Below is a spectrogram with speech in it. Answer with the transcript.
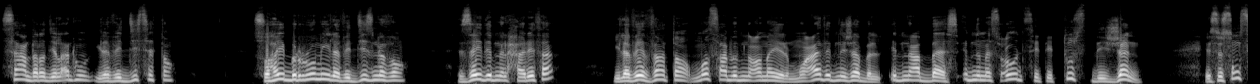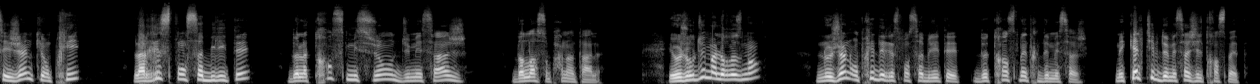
Saad, anhu, il avait 17 ans. Suhaib al-Rumi, il avait 19 ans. Zayd ibn al-Haritha, il avait 20 ans. Mus'ab ibn Umayr, Mu'adh ibn Jabal, Ibn Abbas, Ibn Mas'ud, c'était tous des jeunes. Et ce sont ces jeunes qui ont pris la responsabilité de la transmission du message d'Allah subhanahu. Et aujourd'hui, malheureusement, nos jeunes ont pris des responsabilités de transmettre des messages. Mais quel type de message ils transmettent?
